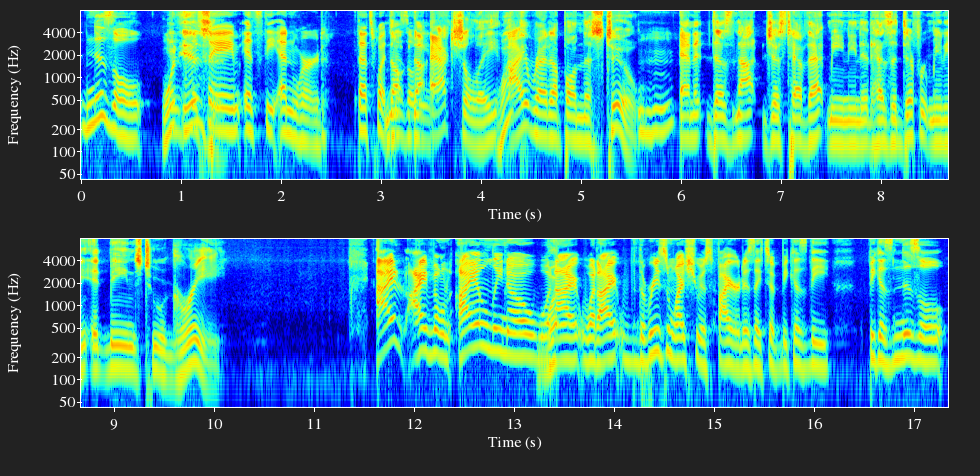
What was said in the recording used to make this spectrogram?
nizzle What is, is the it? same. It's the N word. That's what No, nizzle no, means. actually, I read up on this too. Mm-hmm. And it does not just have that meaning, it has a different meaning. It means to agree. I I don't I only know when What- I what I the reason why she was fired is they said because the because nizzle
